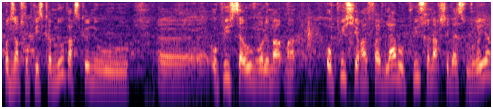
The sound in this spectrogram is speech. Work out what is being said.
pour des entreprises comme nous, parce que nous, euh, au plus ça ouvre le au plus il y aura Fab Lab, au plus le marché va s'ouvrir,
